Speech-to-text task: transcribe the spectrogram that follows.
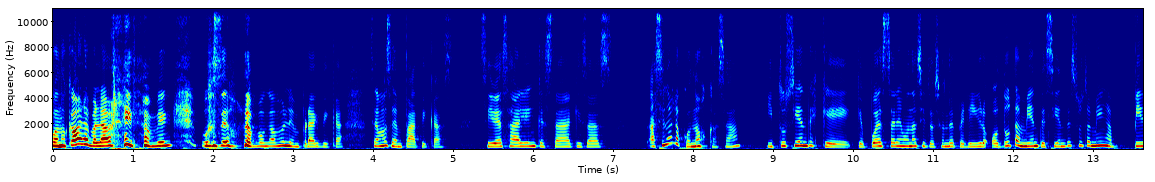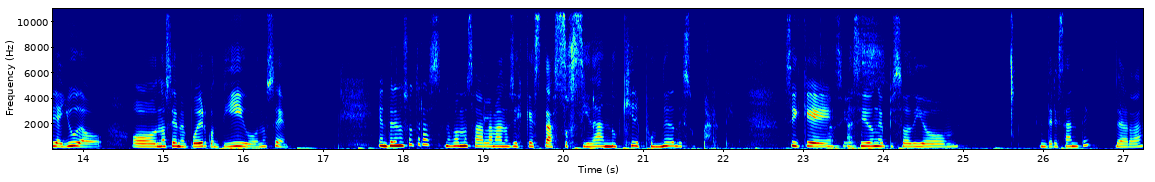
conozcamos la palabra y también usémosla, pongámosla en práctica. Seamos empáticas. Si ves a alguien que está quizás, así no la conozcas, ¿ah? Y tú sientes que, que, puede estar en una situación de peligro, o tú también te sientes, tú también pide ayuda, o, o no sé, me puedo ir contigo, no sé. Entre nosotras nos vamos a dar la mano si es que esta sociedad no quiere poner de su parte. Así que ha sido un episodio interesante, de verdad.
